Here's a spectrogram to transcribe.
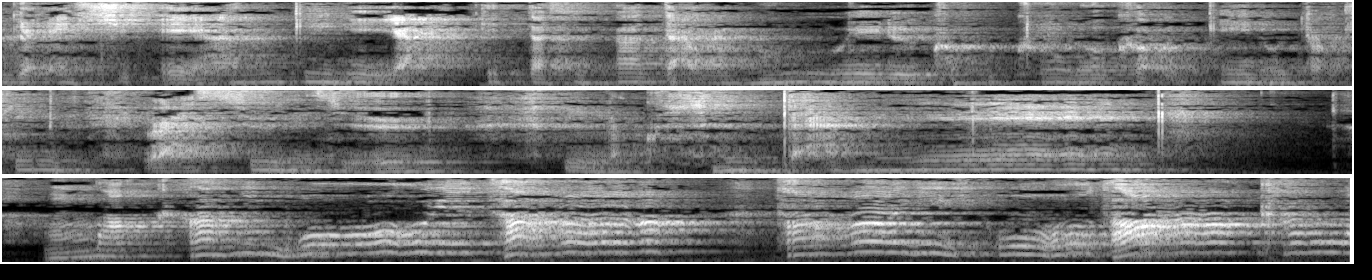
ンゲレシエアンギリアキタスパダウンウィルコクロコた。め。真っ赤に燃えた。太陽だから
